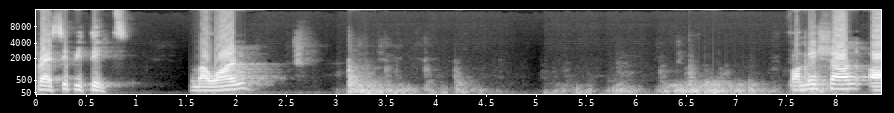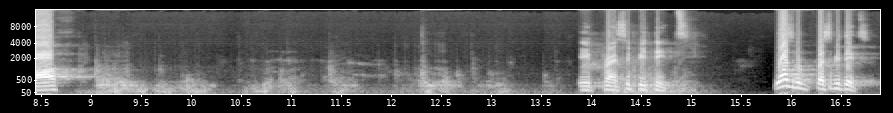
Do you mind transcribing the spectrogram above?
precipitate. Number one, formation of a precipitate. What's a precipitate?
